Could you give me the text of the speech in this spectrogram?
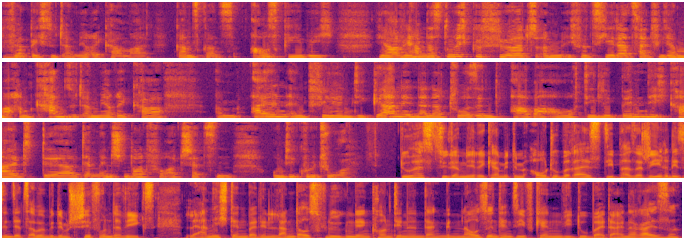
wirklich Südamerika mal ganz, ganz ausgiebig. Ja, wir haben das durchgeführt. Ähm, ich würde es jederzeit wieder machen. Kann Südamerika ähm, allen empfehlen, die gerne in der Natur sind, aber auch die Lebendigkeit der, der Menschen dort vor Ort schätzen und die Kultur. Du hast Südamerika mit dem Auto bereist, die Passagiere, die sind jetzt aber mit dem Schiff unterwegs. Lerne ich denn bei den Landausflügen den Kontinent dann genauso intensiv kennen wie du bei deiner Reise?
